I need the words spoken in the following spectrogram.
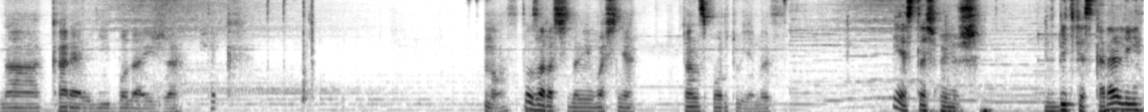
na Kareli bodajże. Tak. No, to zaraz się do niej właśnie transportujemy. Jesteśmy już w bitwie z Kareli.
